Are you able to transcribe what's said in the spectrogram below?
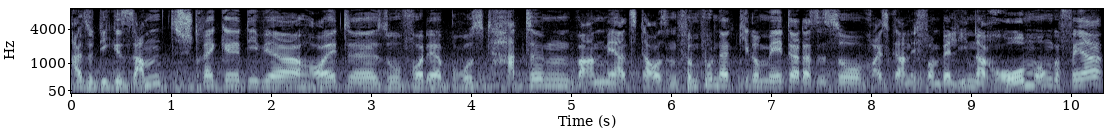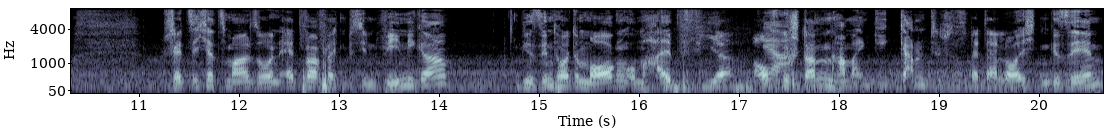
Also die Gesamtstrecke, die wir heute so vor der Brust hatten, waren mehr als 1500 Kilometer. Das ist so, weiß gar nicht, von Berlin nach Rom ungefähr. Schätze ich jetzt mal so in etwa, vielleicht ein bisschen weniger. Wir sind heute Morgen um halb vier aufgestanden, ja. haben ein gigantisches Wetterleuchten gesehen,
